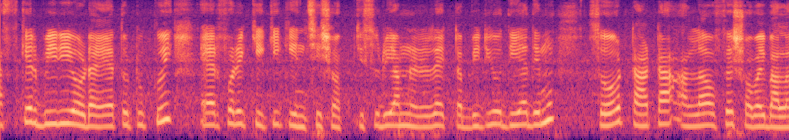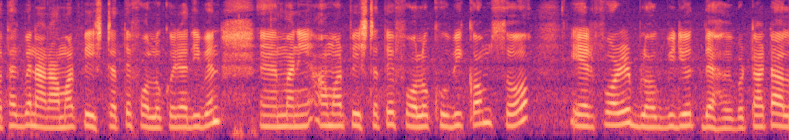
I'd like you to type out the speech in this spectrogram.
আজকের ভিডিওটা এতটুকুই। এরপরে কি কি কিনছি সব কিছুরই আপনারা একটা ভিডিও দিয়া দেবো সো টাটা, আল্লাহ হাফেজ, সবাই ভালো থাকবেন। আর আমার পেজটাতে ফলো করে দিবেন। মানে আমার পেজটাতে ফলো খুবই কম সো এরপরের ব্লগ ভিডিও দেখা হইব। টাটা আল্লাহ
